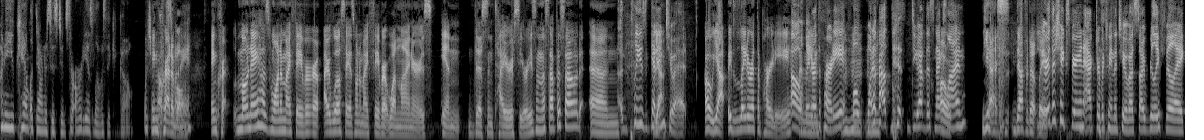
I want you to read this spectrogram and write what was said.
honey, you can't let down assistants. They're already as low as they can go. Which I Incredible. Monet has one of my favorite, I will say, has one of my favorite one liners in this entire series in this episode. And Uh, please get Yeah. into it. oh, yeah, it, later at the party. Oh, I later mean, at the party. mhm, well, what mhm. about this? Do you have this next Oh, line? Yes, definitely. You're the Shakespearean actor between the two of us, so I really feel like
